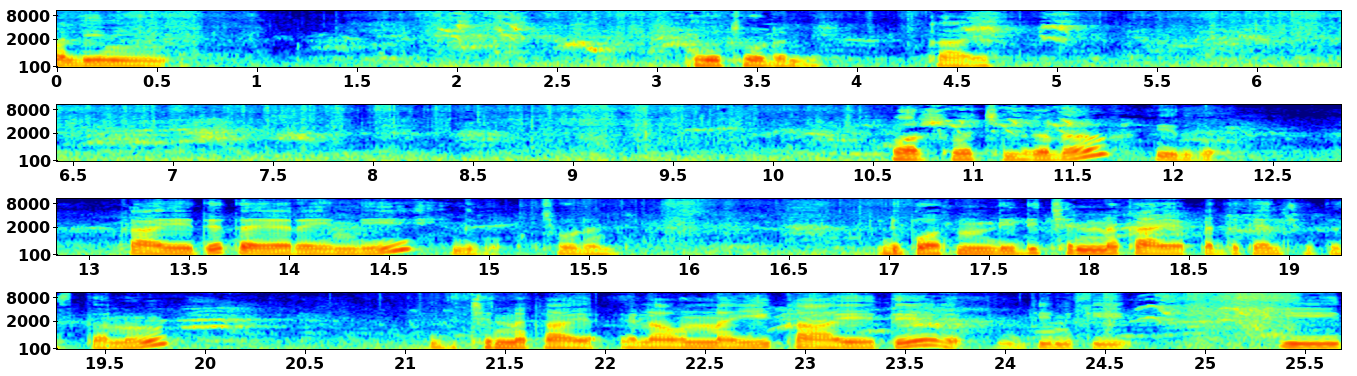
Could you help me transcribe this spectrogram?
మళ్ళీ చూడండి కాయ. వర్షం వచ్చింది కదా ఇదిగో. కాయ అయితే తయారైంది. ఇదిగో చూడండి. ఇడిపోతుంది ఇది చిన్న కాయ పెద్ద కాయలు చూపిస్తాను. ఇది చిన్న కాయ. ఎలా ఉన్నాయి? కాయ అయితే దీనికి ఈ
